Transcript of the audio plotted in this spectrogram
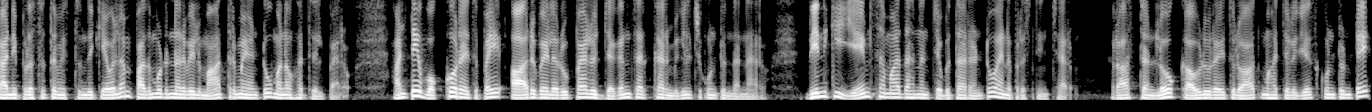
కానీ ప్రస్తుతం ఇస్తుంది కేవలం పదమూడున్నర వేలు మాత్రమే అంటూ మనోహర్ తెలిపారు. అంటే ఒక్కో రైతుపై ఆరు వేల రూపాయలు జగన్ సర్కార్ మిగిల్చుకుంటుందన్నారు. దీనికి ఏం సమాధానం చెబుతారంటూ ఆయన ప్రశ్నించారు. రాష్ట్రంలో కౌలు రైతులు ఆత్మహత్యలు చేసుకుంటుంటే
